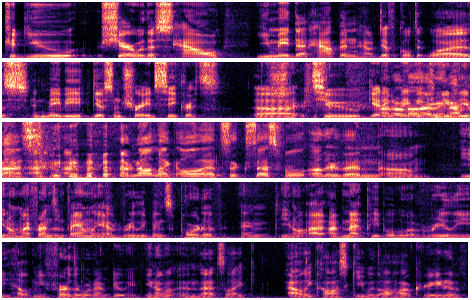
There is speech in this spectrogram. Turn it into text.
could you share with us how? you made that happen, how difficult it was, and maybe give some trade secrets uh, to getting maybe know. I mean, community I'm events. not, I, I'm not like all that successful, other than um, you know, my friends and family have really been supportive, and you know, I, I've met people who have really helped me further what I'm doing. You know, and that's like Ali Koski with Aha Creative.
